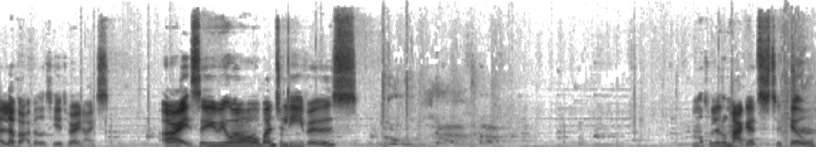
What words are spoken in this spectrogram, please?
I love that ability, it's very nice. Alright, so we got a whole bunch of levers. Lots of little maggots to kill.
